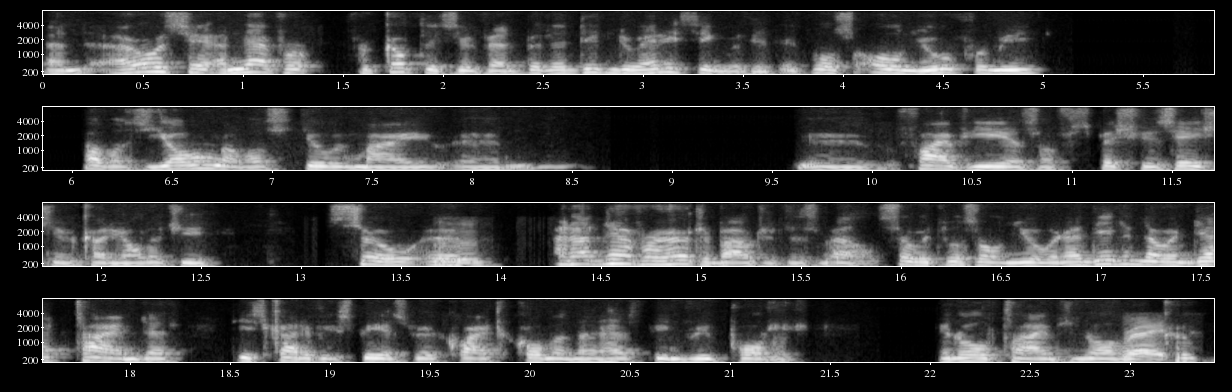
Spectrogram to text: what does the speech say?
and I always say I never forgot this event, but I didn't do anything with it. It was all new for me. I was young. I was doing my um, uh, five years of specialization in cardiology. So, uh, mm-hmm. and I'd never heard about it as well. So it was all new. And I didn't know in that time that these kind of experiences were quite common and has been reported in all times, in all right. cultures,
